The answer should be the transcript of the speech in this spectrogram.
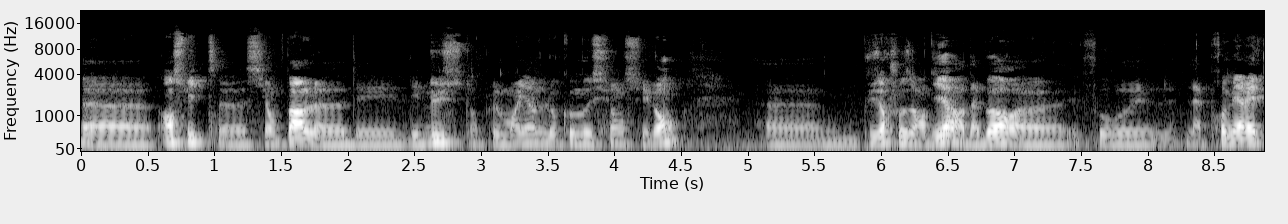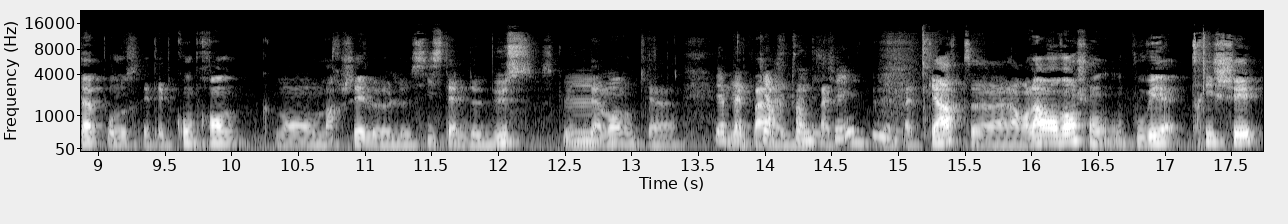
Euh, ensuite, euh, si on parle des, des bus, donc le moyen de locomotion suivant, euh, plusieurs choses à en dire. D'abord, la première étape pour nous, ça a été de comprendre comment marchait le, le système de bus, parce Mm. qu'évidemment, donc il a- n'y a pas de carte il indiquée. N'y a pas de carte. Alors là, en revanche, on, on pouvait tricher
